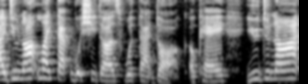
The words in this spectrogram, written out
I do not like that, what she does with that dog, okay? You do not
